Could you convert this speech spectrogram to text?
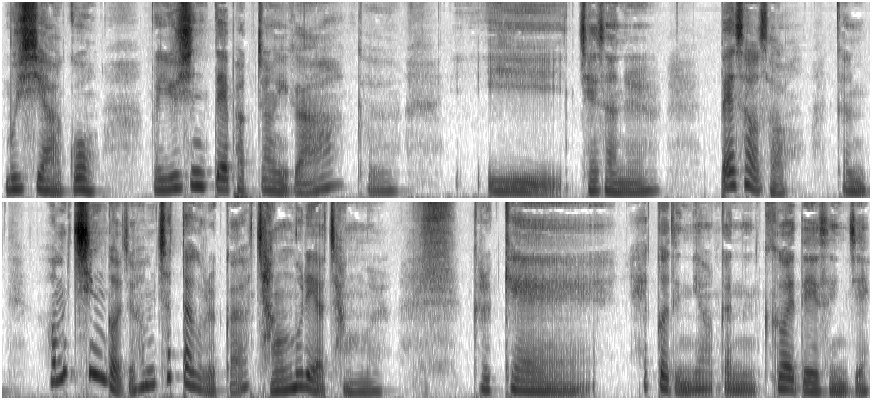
무시하고 그러니까 유신 때 박정희가 그 이 재산을 뺏어서 그러니까 훔친 거죠. 훔쳤다 그럴까요? 작물이에요, 작물. 그렇게 했거든요. 그러니까 그거에 대해서 이제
